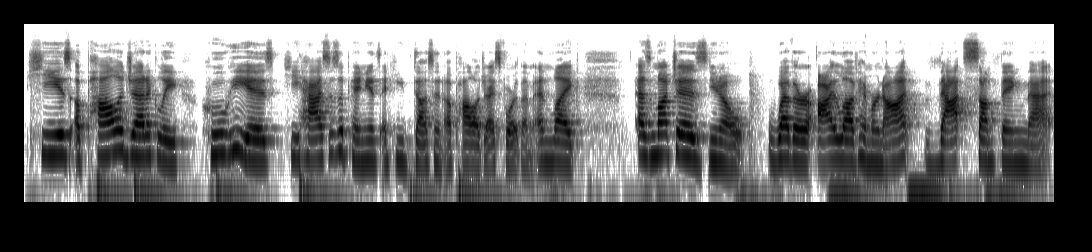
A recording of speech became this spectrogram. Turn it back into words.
he is apologetically who he is. He has his opinions and he doesn't apologize for them. And like as much as, you know, whether I love him or not, that's something that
